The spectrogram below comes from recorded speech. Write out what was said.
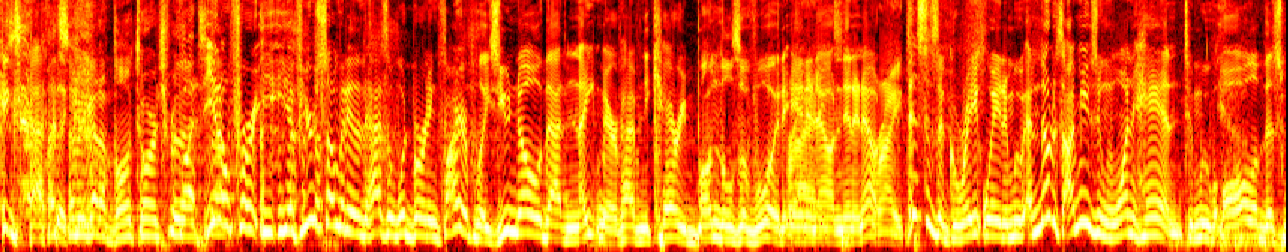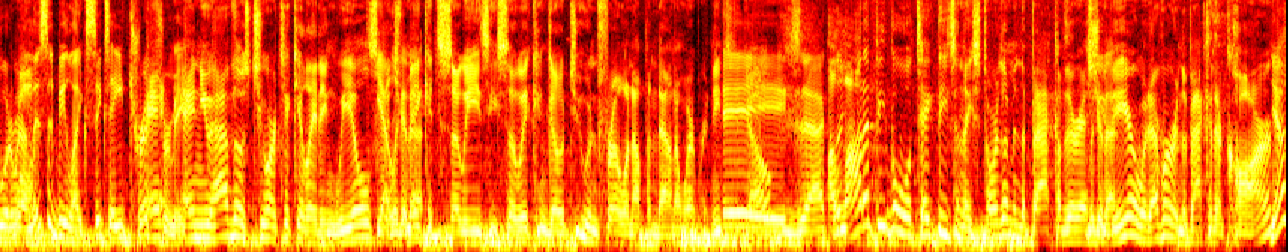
exactly. Somebody got a blowtorch for that? But you know, for if you're somebody that has a wood burning fireplace, you know that nightmare of having to carry bundles of wood in and out and in and out. right. This is a great way to move. And notice I'm using one hand to move all of this wood around. This would be like six, eight trips and, for me. and you have those two articulating wheels, Yeah, which make that. it so easy, so it can go to and fro and up and down and wherever it needs to go. Exactly. A lot of people will take these and they store them in the back of their SUV or whatever, in the back of their car. Yeah.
